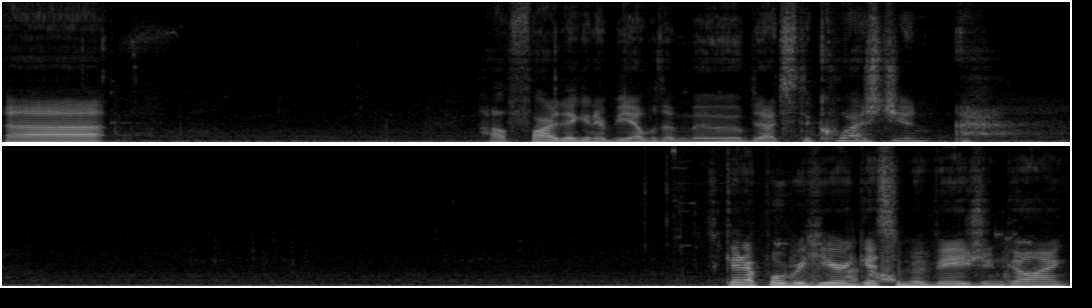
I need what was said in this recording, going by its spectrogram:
Uh, how far are they going to be able to move? That's the question. Get up over here and get oh. some evasion going.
